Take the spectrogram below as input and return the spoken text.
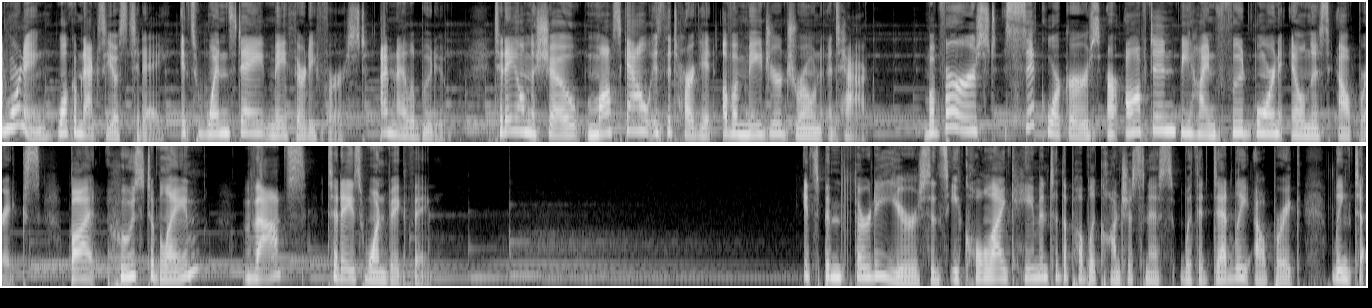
Good morning. Welcome to Axios Today. It's Wednesday, May 31st. I'm Niala Boodhoo. Today on the show, Moscow is the target of a major drone attack. But first, sick workers are often behind foodborne illness outbreaks. But who's to blame? That's today's one big thing. It's been 30 years since E. coli came into the public consciousness with a deadly outbreak linked to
